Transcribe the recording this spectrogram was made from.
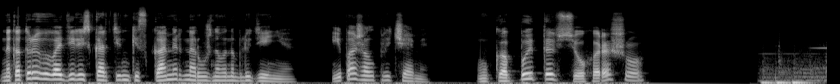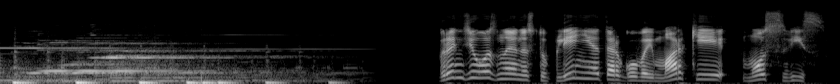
на который выводились картинки с камер наружного наблюдения, и пожал плечами. «У копыта все хорошо». Грандиозное наступление торговой марки «Мосвиз».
